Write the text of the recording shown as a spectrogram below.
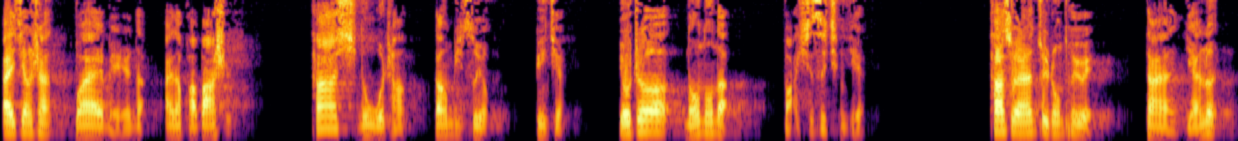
爱江山不爱美人的爱德华八世，他喜怒无常、刚愎自用，并且有着浓浓的法西斯情节。他虽然最终退位，但言论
